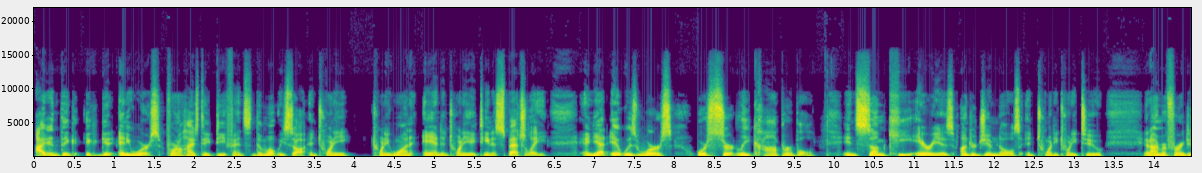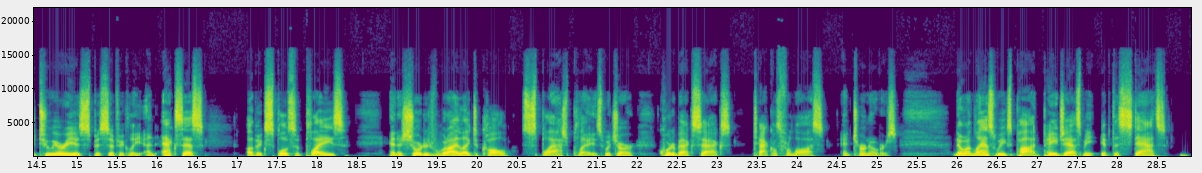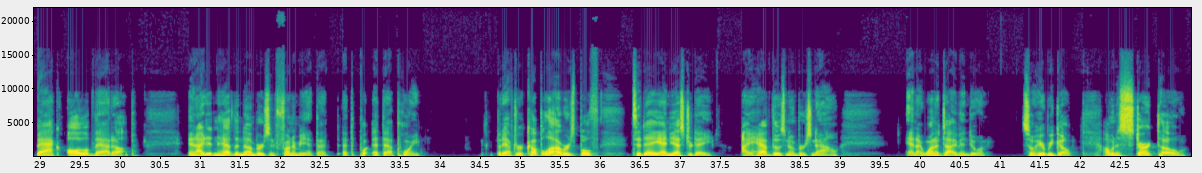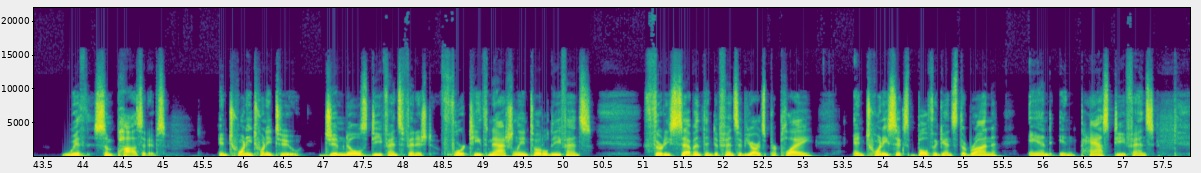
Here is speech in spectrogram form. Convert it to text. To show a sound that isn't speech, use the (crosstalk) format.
I didn't think it could get any worse for an Ohio State defense than what we saw in 2021 and in 2018 especially. And yet it was worse or certainly comparable in some key areas under Jim Knowles in 2022. And I'm referring to two areas specifically an excess of explosive plays and a shortage of what I like to call splash plays, which are quarterback sacks, tackles for loss, and turnovers. Now, on last week's pod, Paige asked me if the stats back all of that up. And I didn't have the numbers in front of me at that, at, the, at that point. But after a couple (laughs) hours, both today and yesterday, I have those numbers now and I want to dive into them. So here we go. I want to start though with some positives. In 2022, Jim Knowles' defense finished 14th nationally in total defense, 37th in defensive yards per play, and 26th both against the run and in pass defense.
